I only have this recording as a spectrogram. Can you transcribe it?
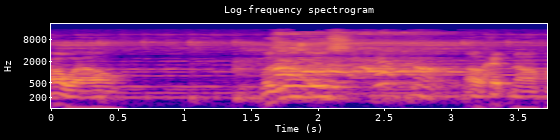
Oh well. Was it going to lose? Oh, Hypno.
